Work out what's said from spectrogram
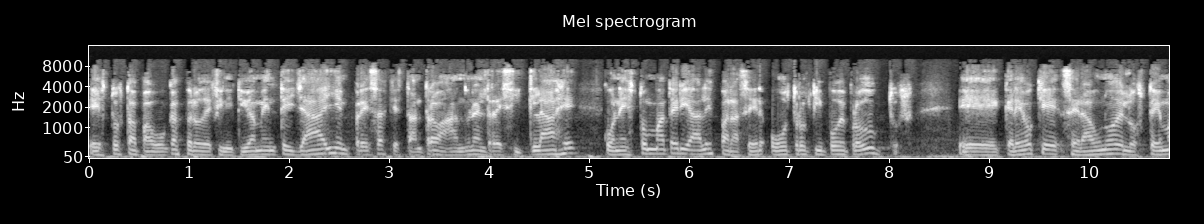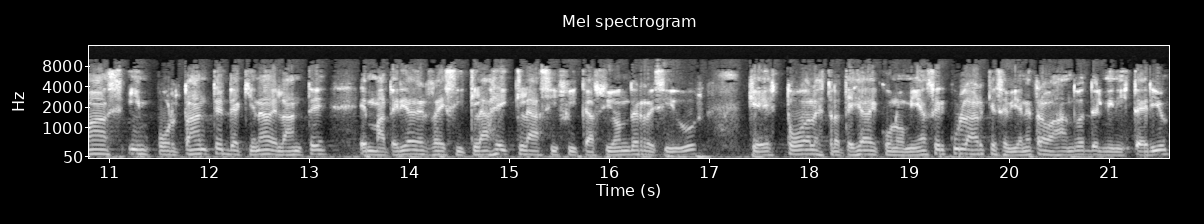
estos tapabocas, pero definitivamente ya hay empresas que están trabajando en el reciclaje con estos materiales para hacer otro tipo de productos. Eh, creo que será uno de los temas importantes de aquí en adelante en materia de reciclaje y clasificación de residuos, que es toda la estrategia de economía circular que se viene trabajando desde el Ministerio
